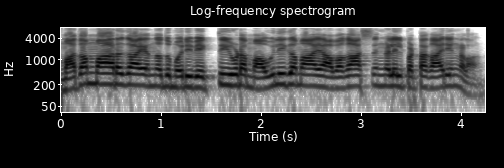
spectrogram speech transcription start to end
മതം മാറുക എന്നതും ഒരു വ്യക്തിയുടെ മൗലികമായ അവകാശങ്ങളിൽപ്പെട്ട കാര്യങ്ങളാണ്.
